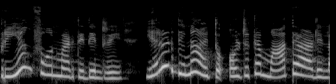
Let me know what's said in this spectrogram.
ಪ್ರಿಯಾಂಗ್ ಫೋನ್ ಮಾಡ್ತಿದ್ದೀನಿ ರೀ ಎರಡು ದಿನ ಆಯ್ತು ಅವಳ ಜೊತೆ ಮಾತಾಡಿಲ್ಲ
